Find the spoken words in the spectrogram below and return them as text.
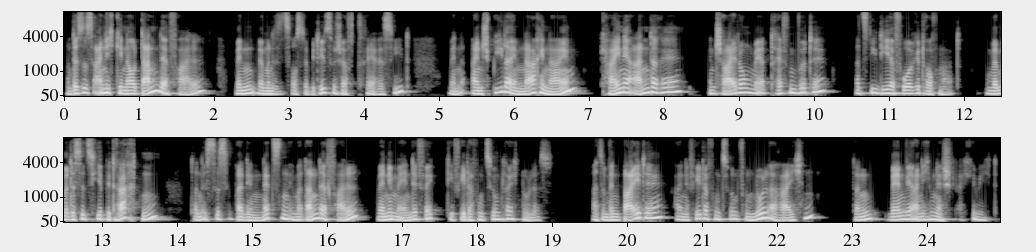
Und das ist eigentlich genau dann der Fall, wenn, wenn man das jetzt aus der Betriebswirtschaftslehre sieht, wenn ein Spieler im Nachhinein keine andere Entscheidung mehr treffen würde, als die, die er vorher getroffen hat. Und wenn wir das jetzt hier betrachten, dann ist es bei den Netzen immer dann der Fall, wenn im Endeffekt die Fehlerfunktion gleich Null ist. Also wenn beide eine Fehlerfunktion von Null erreichen, dann wären wir eigentlich im Nash-Gleichgewicht.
